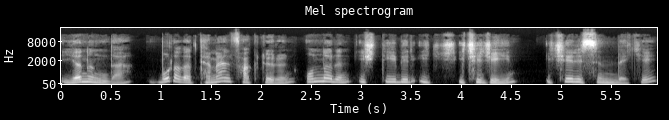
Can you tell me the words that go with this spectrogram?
yanında burada temel faktörün onların içtiği bir iç- içeceğin içerisindeki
